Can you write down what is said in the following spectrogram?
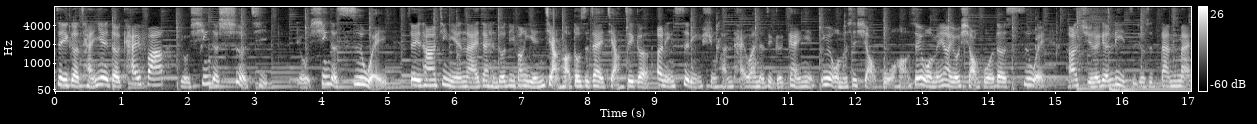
这个产业的开发有新的设计，有新的思维。所以他近年来在很多地方演讲，哈，都是在讲这个二零四零循环台湾的这个概念。因为我们是小国，哈，所以我们要有小国的思维。他举了一个例子，就是丹麦。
